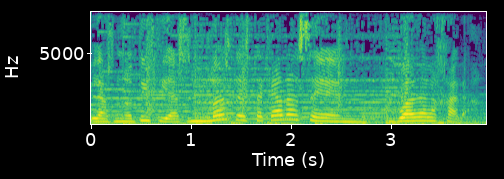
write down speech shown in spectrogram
Las noticias más destacadas en Guadalajara.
